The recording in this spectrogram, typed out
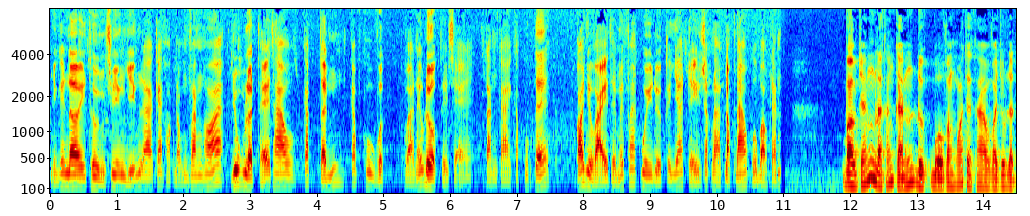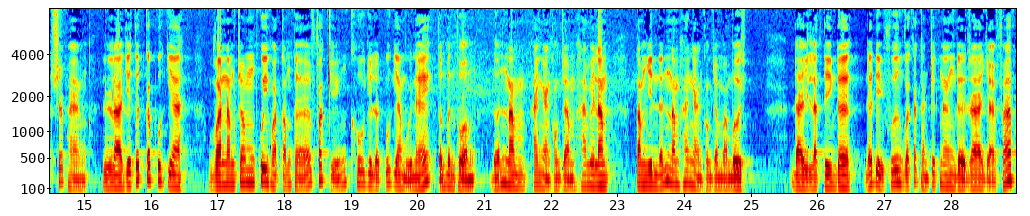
những cái nơi thường xuyên diễn ra các hoạt động văn hóa du lịch thể thao cấp tỉnh cấp khu vực và nếu được thì sẽ đăng cai cấp quốc tế. Có như vậy thì mới phát huy được cái giá trị rất là độc đáo của bào trắng Bào Trắng là thắng cảnh được Bộ Văn hóa Thể thao và Du lịch xếp hạng là di tích cấp quốc gia và nằm trong quy hoạch tổng thể phát triển khu du lịch quốc gia Mũi Né, tỉnh Bình Thuận đến năm 2025, tầm nhìn đến năm 2030. Đây là tiền đề để địa phương và các ngành chức năng đề ra giải pháp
